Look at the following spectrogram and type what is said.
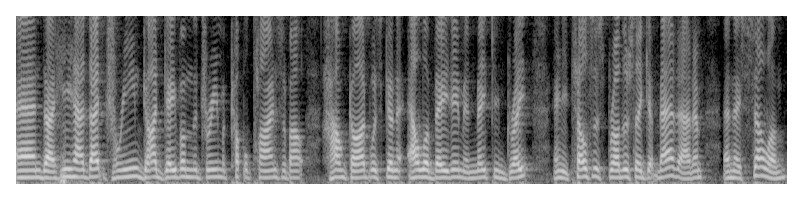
And uh, he had that dream. God gave him the dream a couple times about how God was going to elevate him and make him great. And he tells his brothers they get mad at him and they sell him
